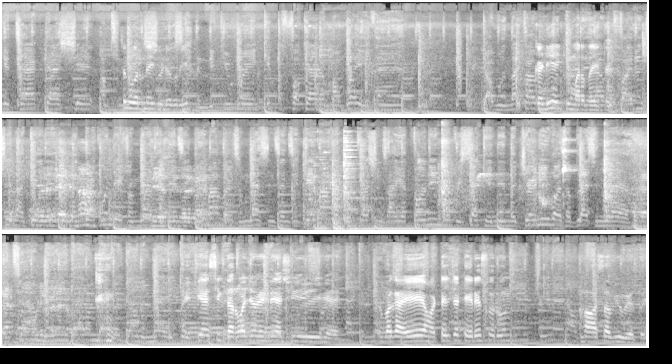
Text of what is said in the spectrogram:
की त्या नाही जुडे बरी कडी आहे की मरदा येत ऐतिहासिक दरवाजा वगैरे अशी बघा हे हॉटेलच्या टेरेसवरून हा असा व्ह्यू येतोय.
